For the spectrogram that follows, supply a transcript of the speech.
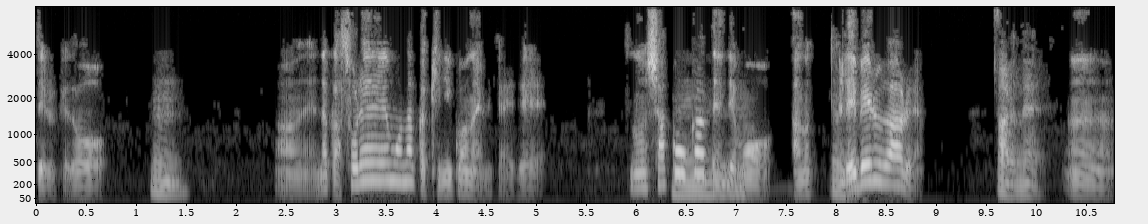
てるけど、うん。あのね、なんかそれもなんか気に食わないみたいで、その遮光カーテンでも、あの、うんレベルがあるやん。あるね。うん。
